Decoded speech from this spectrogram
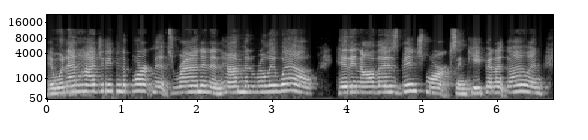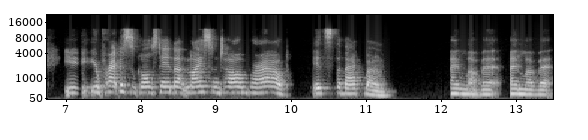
And when that hygiene department's running and humming really well, hitting all those benchmarks and keeping it going, you, your practice is going to stand up nice and tall and proud. It's the backbone. I love it. I love it.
